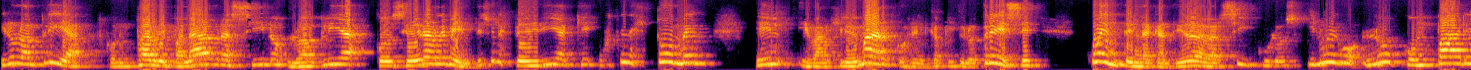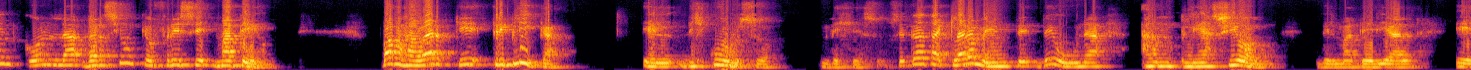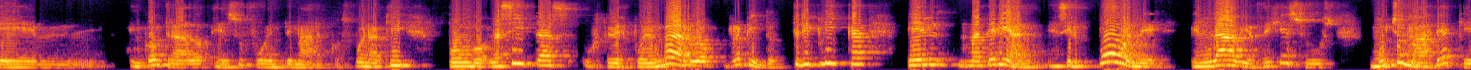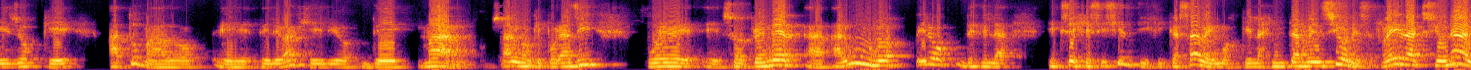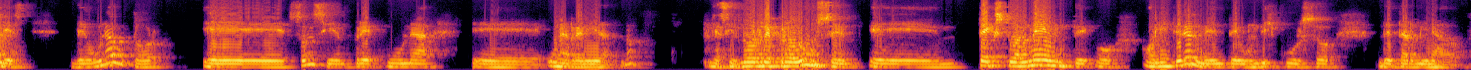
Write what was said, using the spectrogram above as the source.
Y no lo amplía con un par de palabras, sino lo amplía considerablemente. Yo les pediría que ustedes tomen el Evangelio de Marcos en el capítulo 13, cuenten la cantidad de versículos y luego lo comparen con la versión que ofrece Mateo. Vamos a ver que triplica el discurso de Jesús. Se trata claramente de una ampliación del material eh, encontrado en su fuente Marcos. Bueno, aquí pongo las citas, ustedes pueden verlo, repito, triplica el material, es decir, pone en labios de Jesús mucho más de aquello que ha tomado eh, del Evangelio de Marcos, algo que por allí puede eh, sorprender a algunos, pero desde la exégesis científica sabemos que las intervenciones redaccionales de un autor eh, son siempre una, eh, una realidad. ¿no? Es decir, no reproducen eh, textualmente o, literalmente un discurso determinado.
